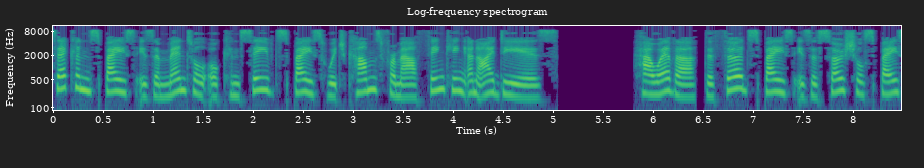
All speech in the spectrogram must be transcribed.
second space is a mental or conceived space which comes from our thinking and ideas. However, the third space is a social space,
